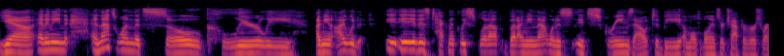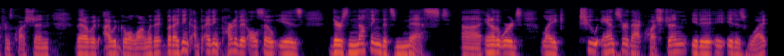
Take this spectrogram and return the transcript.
Yeah, and I mean, and that's one that's so clearly, I mean, I would, it, it is technically split up, but I mean, that one is, it screams out to be a multiple answer chapter verse reference question that I would, I would go along with it. But I think, I think part of it also is there's nothing that's missed. Uh, in other words, like, to answer that question, it, it, is what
